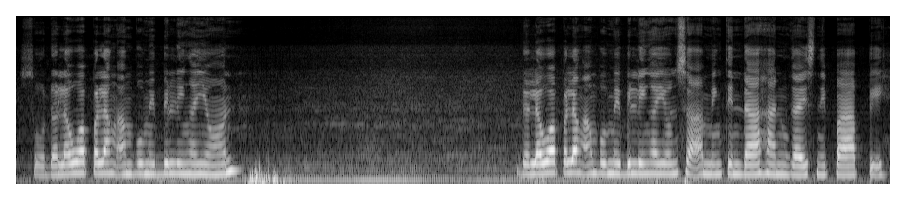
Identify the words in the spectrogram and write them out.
So, dalawa pa lang ang bumibili ngayon. Dalawa pa lang ang bumibili ngayon sa aming tindahan, guys, ni Papi.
